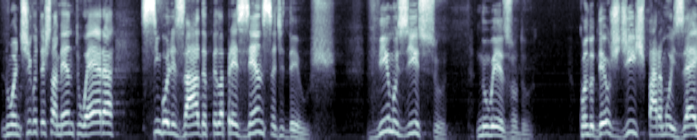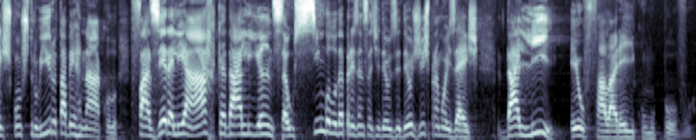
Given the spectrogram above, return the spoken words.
no Antigo Testamento era simbolizada pela presença de Deus. Vimos isso no Êxodo. Quando Deus diz para Moisés construir o tabernáculo, fazer ali a arca da aliança, o símbolo da presença de Deus, e Deus diz para Moisés: dali eu falarei com o povo.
